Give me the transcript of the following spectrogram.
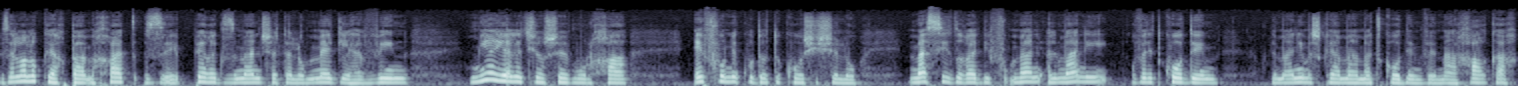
וזה לא לוקח פעם אחת, זה פרק זמן שאתה לומד להבין מי הילד שיושב מולך, איפה נקודות הקושי שלו, מה סדרי עדיפות, על מה אני עובדת קודם, במה אני משקיעה מאמץ קודם ומה אחר כך,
